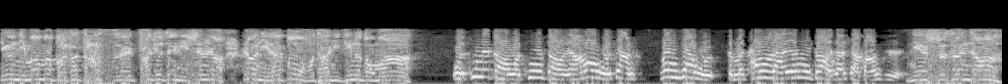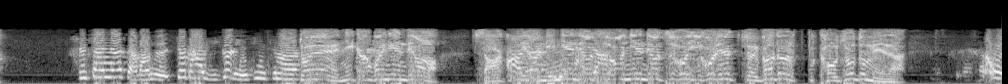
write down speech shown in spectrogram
因为你妈妈把他打死了，他就在你身上，让你来报复他，你听得懂吗？我听得懂，我听得懂。然后我想问一下，我怎么操作他？要念多少张小房子？念十三张。十三张小房子，就他一个灵性是吗？对，你赶快念掉，傻姑娘，你念掉之后，念掉之后，以后连嘴巴都口臭都没了。我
